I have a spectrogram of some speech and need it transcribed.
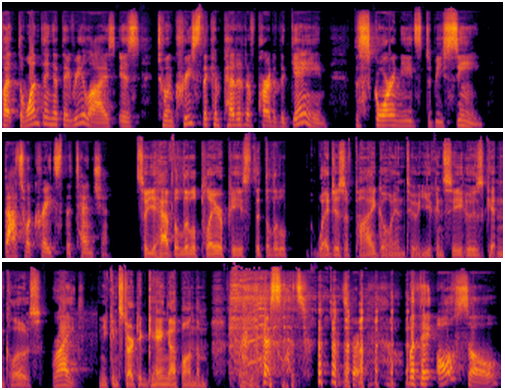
But the one thing that they realized is to increase the competitive part of the game, the score needs to be seen. That's what creates the tension. So you have the little player piece that the little wedges of pie go into. You can see who's getting close. Right. And you can start to gang up on them. yes, that's, that's right. But they also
